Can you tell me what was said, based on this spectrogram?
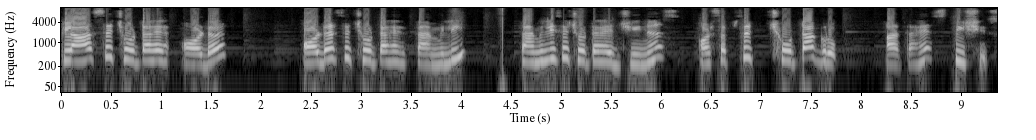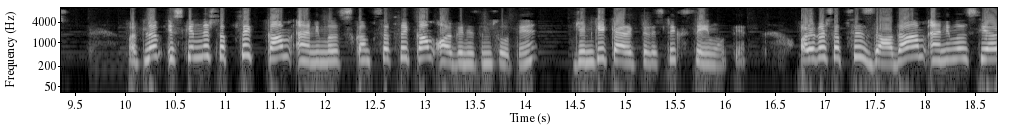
क्लास से छोटा है ऑर्डर ऑर्डर से छोटा है फैमिली फैमिली से छोटा है जीनस और सबसे छोटा ग्रुप आता है स्पीशीज मतलब इसके अंदर सबसे कम एनिमल्स कम, सबसे कम ऑर्गेनिजम्स होते हैं, जिनके कैरेक्टरिस्टिक सेम होते हैं. और अगर सबसे ज़्यादा हम एनिमल्स या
